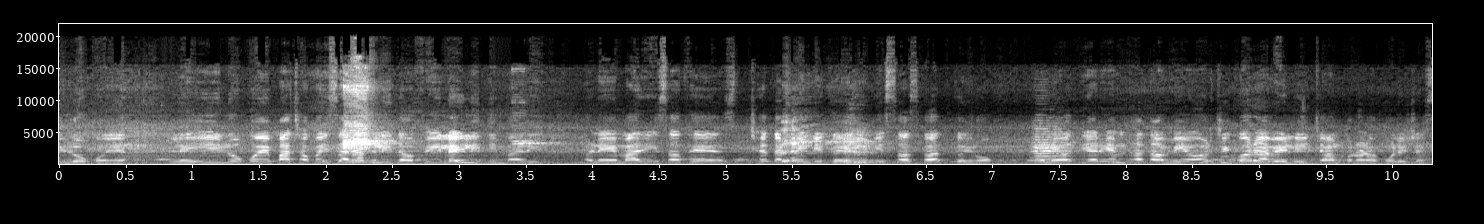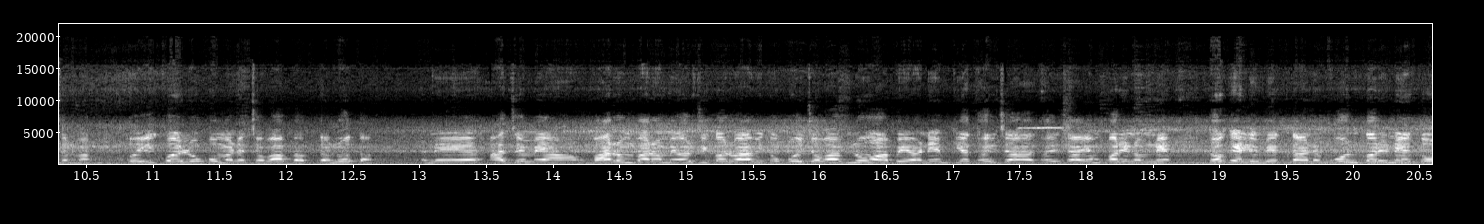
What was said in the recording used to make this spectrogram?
એ લોકોએ. એટલે એ લોકોએ પાછા પૈસા રાખી લીધા, ફી લઈ લીધી મારી. અને મારી સાથે છેતરપિંડી કરી, વિશ્વાસઘાત કર્યો. અને અત્યારે એમ થતાં મેં અરજી કરાવેલી જામકરણા પોલીસ સ્ટેશનમાં. તો એ કોઈ લોકો મને જવાબ આપતા નહોતા. અને આજે મેં વારંવાર અમે અરજી કરવા આવી તો કોઈ જવાબ ન આપે. અને એમ કે થઈ જા થઈ જા એમ કરીને અમને ધકેલી મેકતા. અને ફોન કરીને તો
